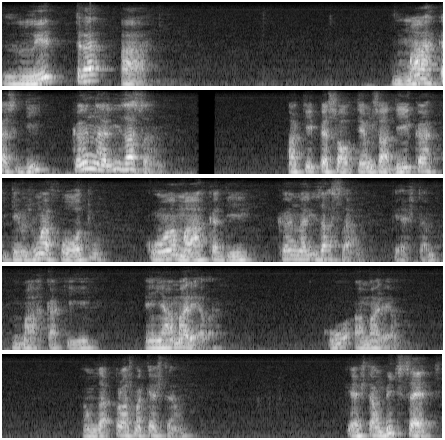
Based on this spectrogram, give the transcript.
Letra A. Marcas de canalização. Aqui, pessoal, temos a dica que temos uma foto com a marca de canalização. É esta marca aqui em amarela. Cor amarelo. Vamos à próxima questão. Questão 27.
